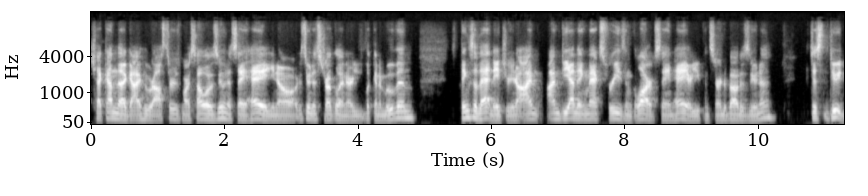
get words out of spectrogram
Check on the guy who rosters Marcelo Ozuna. Say, hey, you know, Ozuna's struggling. Are you looking to move him? things of that nature. You know, I'm I'm DMing Max Fried and Glarf saying, "Hey, are you concerned about Ozuna?" Just do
